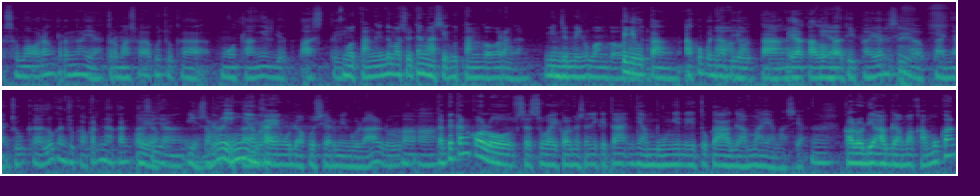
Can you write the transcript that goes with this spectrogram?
semua orang pernah ya termasuk aku juga ngutangin ya pasti Ngutangin itu maksudnya ngasih utang ke orang kan, minjemin uang ke orang. kan? piutang aku punya Ah, piutang ah, ya kalau iya. nggak dibayar sih ya banyak juga lu kan juga pernah kan Oh pasti ya, yang iya sering yang kayak yang udah aku share minggu lalu. Ah, ah. Tapi kan kalau sesuai kalau misalnya kita nyambungin itu ke agama ya mas ya. Hmm. Kalau di agama kamu kan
